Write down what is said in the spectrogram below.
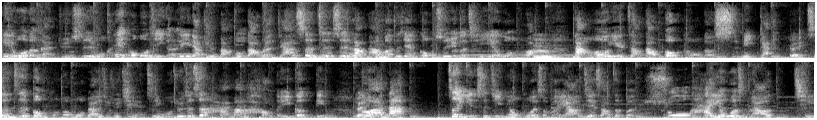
给我的感觉是，我可以透过自己的力量去帮助到人家，甚至是让他们这间公司有个企业文化，嗯，然后也找到共同的使命感，对，甚至共同的目标一起去前进。我觉得这是还蛮好的一个点，对啊，那。这也是今天我们为什么要介绍这本书，还有为什么要请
